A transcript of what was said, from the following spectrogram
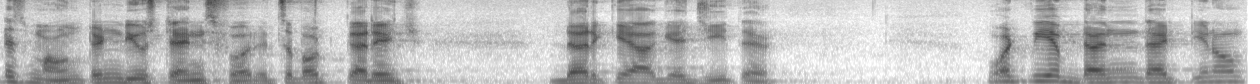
does Mountain Dew stands for? It's about courage. Dar ke aage jeet hai. What we have done that, you know,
